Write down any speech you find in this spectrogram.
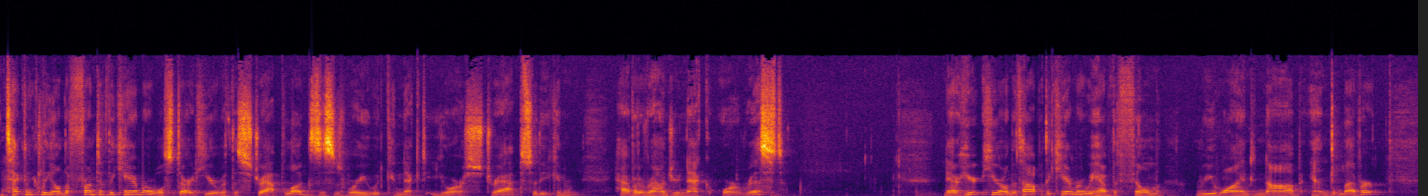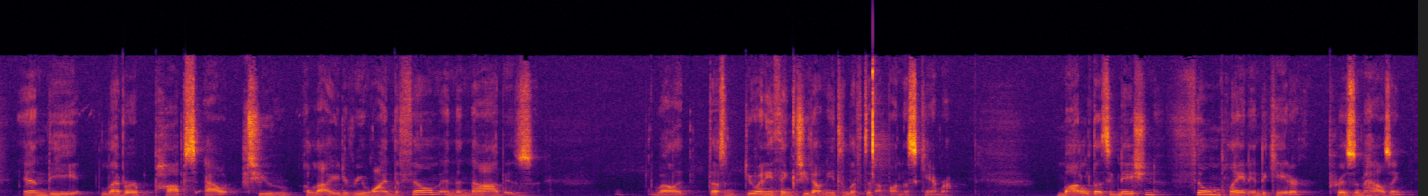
And technically on the front of the camera, we'll start here with the strap lugs. This is where you would connect your strap so that you can have it around your neck or wrist. Now here, here on the top of the camera, we have the film rewind knob and lever. And the lever pops out to allow you to rewind the film, and the knob is well, it doesn't do anything because you don't need to lift it up on this camera. Model designation, film plane indicator, prism housing,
